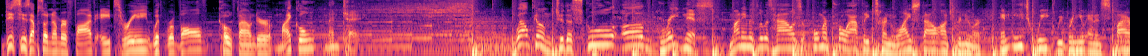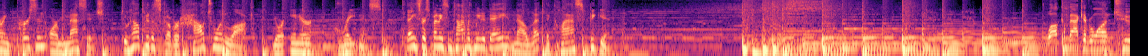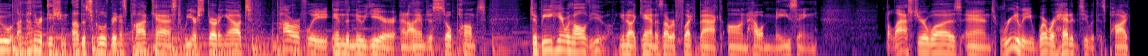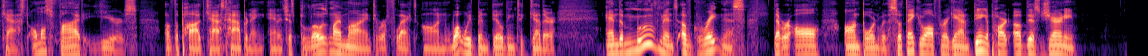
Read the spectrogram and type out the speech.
This is episode number 583 with Revolve co founder Michael Mente. Welcome to the School of Greatness. My name is Lewis Howes, former pro athlete turned lifestyle entrepreneur, and each week we bring you an inspiring person or message to help you discover how to unlock your inner greatness. Thanks for spending some time with me today. Now let the class begin. Welcome back, everyone, to another edition of the School of Greatness podcast. We are starting out powerfully in the new year, and I am just so pumped to be here with all of you. You know, again, as I reflect back on how amazing the last year was and really where we're headed to with this podcast, almost five years of the podcast happening. And it just blows my mind to reflect on what we've been building together and the movement of greatness that we're all on board with. So thank you all for again being a part of this journey.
